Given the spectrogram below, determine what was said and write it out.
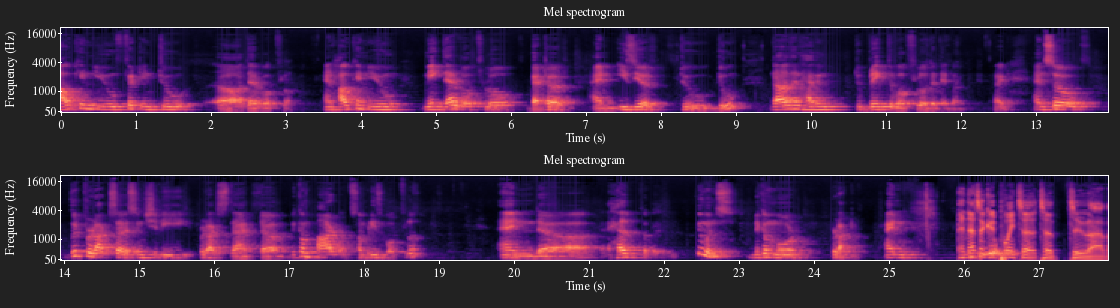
how can you fit into uh, their workflow, and how can you make their workflow better and easier to do, rather than having to break the workflow that they're doing, right? And so, good products are essentially products that uh, become part of somebody's workflow and uh, help humans become more productive. And and that's a good point to to to uh,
